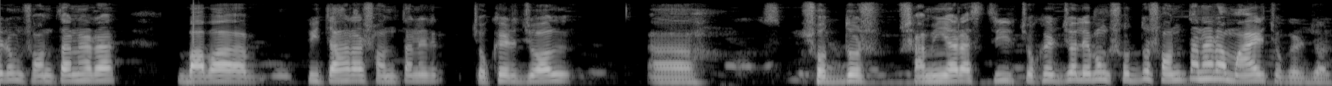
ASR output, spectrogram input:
এরকম সন্তানহারা বাবা পিতাহারা সন্তানের চোখের জল আহ, সদ্য স্বামীহারা স্ত্রীর চোখের জল এবং সদ্য সন্তানহারা মায়ের চোখের জল।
